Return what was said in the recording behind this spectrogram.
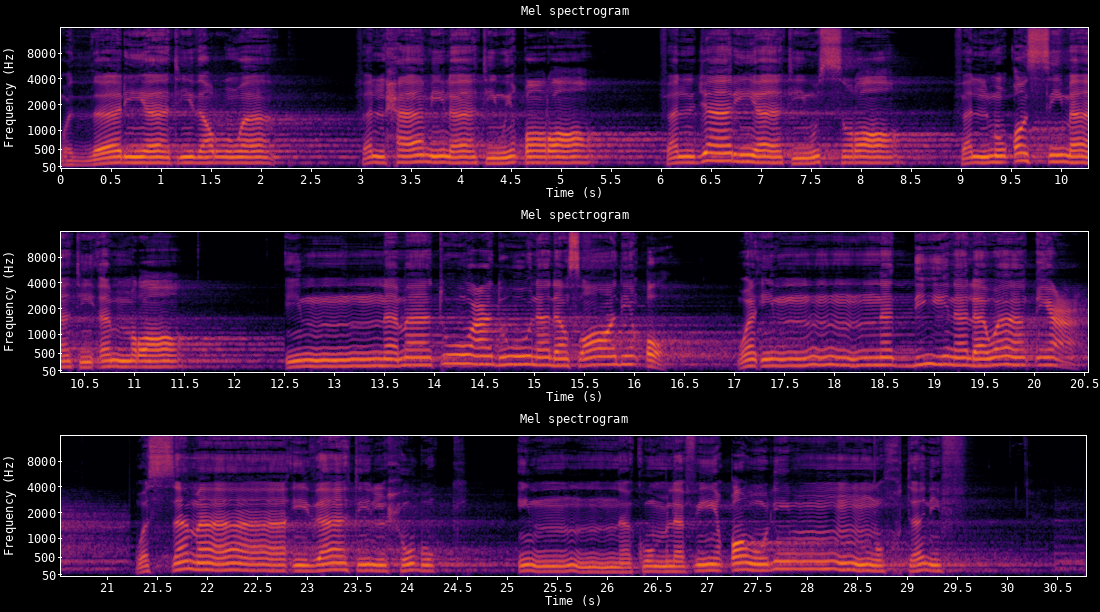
والذاريات ذروا فالحاملات وقرا فالجاريات يسرا فالمقسمات أمرا إنما توعدون لصادق وإن الدين لواقع والسماء ذات الحبك إنكم لفي قول مختلف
